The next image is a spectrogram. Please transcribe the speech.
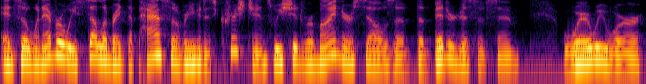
And so, whenever we celebrate the Passover, even as Christians, we should remind ourselves of the bitterness of sin, where we were.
